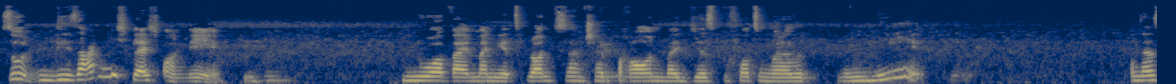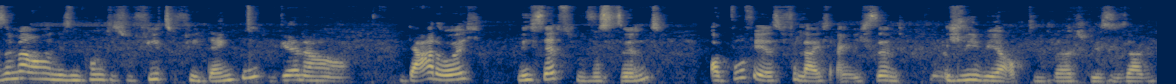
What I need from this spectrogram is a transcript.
So, die sagen nicht gleich, oh nee, Mhm. nur weil man jetzt blond ist, anstatt braun bei dir ist bevorzugt oder so. Nee. Und da sind wir auch an diesem Punkt, dass wir viel zu viel denken, Genau. dadurch nicht selbstbewusst sind, obwohl wir es vielleicht eigentlich sind. Ja. Ich liebe ja auch die Leute, die so sagen,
